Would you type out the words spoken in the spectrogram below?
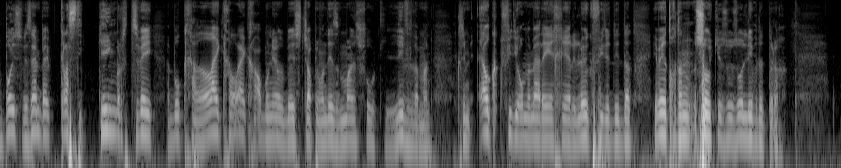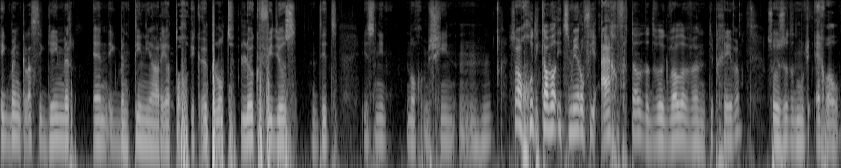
Boys, we zijn bij Klassiek Gamer 2. Heb ook gelijk, gelijk geabonneerd op deze chappie. Want deze man showt liefde, man. Ik zie hem elke video onder mij reageren. Leuke video, dit, dat. Je weet toch, dan zoek je sowieso liefde terug. Ik ben Classic Gamer en ik ben 10 jaar. Ja, toch. Ik upload leuke video's. Dit is niet nog misschien. Mm Zo goed, ik kan wel iets meer over je eigen vertellen. Dat wil ik wel even een tip geven. Sowieso, dat moet je echt wel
